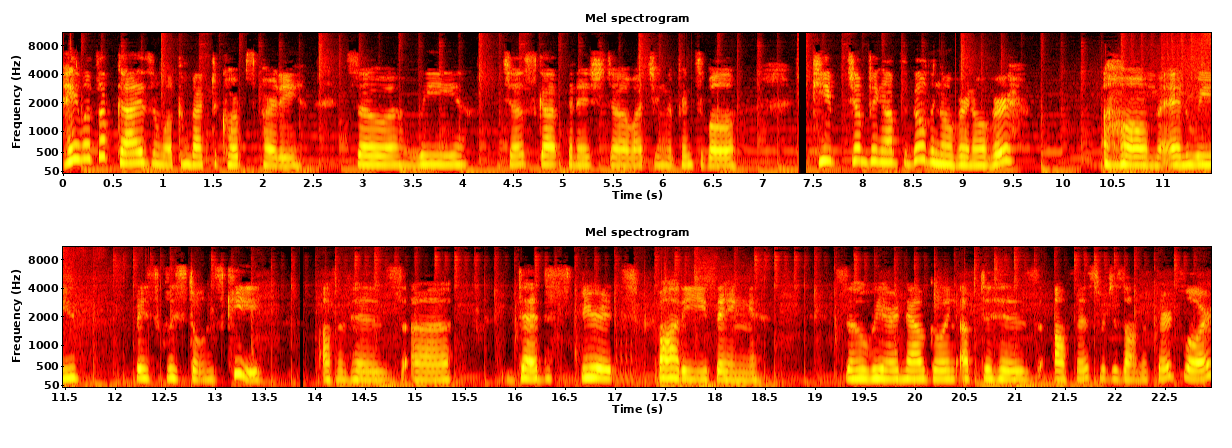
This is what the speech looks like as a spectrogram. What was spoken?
Hey, what's up, guys, and welcome back to Corpse Party. So, uh, we just got finished uh, watching the principal keep jumping off the building over and over, um, and we basically stole his key off of his uh, dead spirit body thing. So, we are now going up to his office, which is on the third floor.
